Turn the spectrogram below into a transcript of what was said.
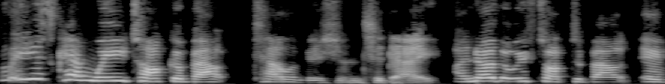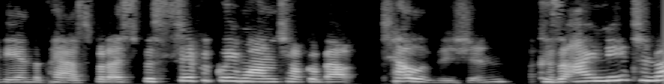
Please, can we talk about television today? I know that we've talked about AV in the past, but I specifically want to talk about television because I need to know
